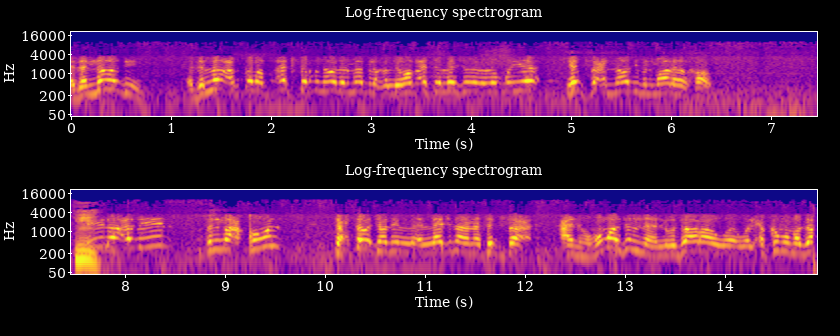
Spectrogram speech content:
إذا النادي إذا اللاعب طلب أكثر من هذا المبلغ اللي وضعته اللجنة الأولمبية يدفع النادي من ماله الخاص. في لاعبين في المعقول تحتاج هذه اللجنة انها تدفع عنهم. وما زلنا الوزارة والحكومة ما زالت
